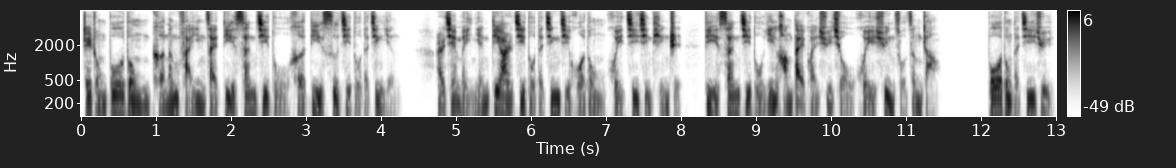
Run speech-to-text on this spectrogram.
这种波动可能反映在第三季度和第四季度的经营，而且每年第二季度的经济活动会几近停滞，第三季度银行贷款需求会迅速增长。”波动的积聚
